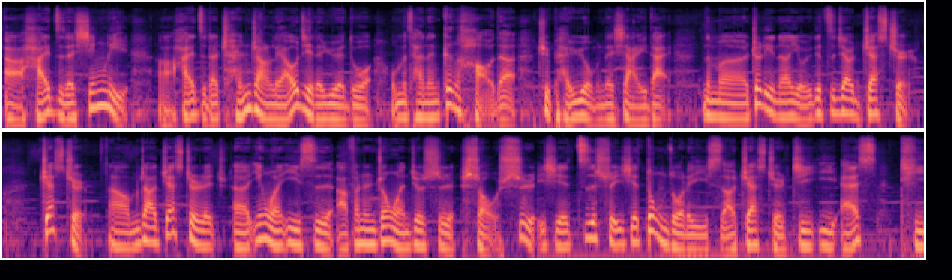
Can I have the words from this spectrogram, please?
啊、孩子的心理啊、孩子的成长了解的越多，我们才能更好的去培育我们的下一代。那么这里呢，有一个字叫 gesture。Gesture 啊，我们知道 gesture 的呃英文意思啊，翻成中文就是手势、一些姿势、一些动作的意思啊。gesture g e s t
